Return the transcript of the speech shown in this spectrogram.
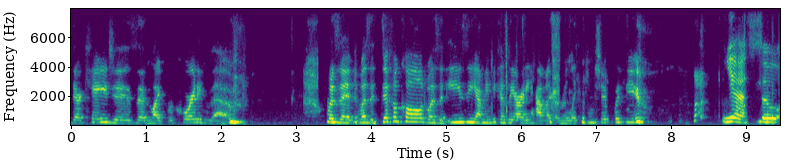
their cages and like recording them was it was it difficult was it easy i mean because they already have like a relationship with you Yes, so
